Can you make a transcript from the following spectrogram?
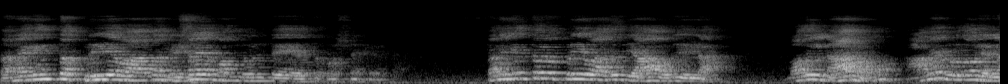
ತನಗಿಂತ ಪ್ರಿಯವಾದ ವಿಷಯ ಒಂದುಂಟೆ ಅಂತ ಪ್ರಶ್ನೆ ಕೇಳ್ತಾನೆ. ತನಗಿಂತಲೂ ಪ್ರಿಯವಾದದ್ದು ಯಾವುದು ಇಲ್ಲ. ಮೊದಲು ನಾನು ಆಮೇಲೆ ಉಳಿದವರೆಲ್ಲ.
